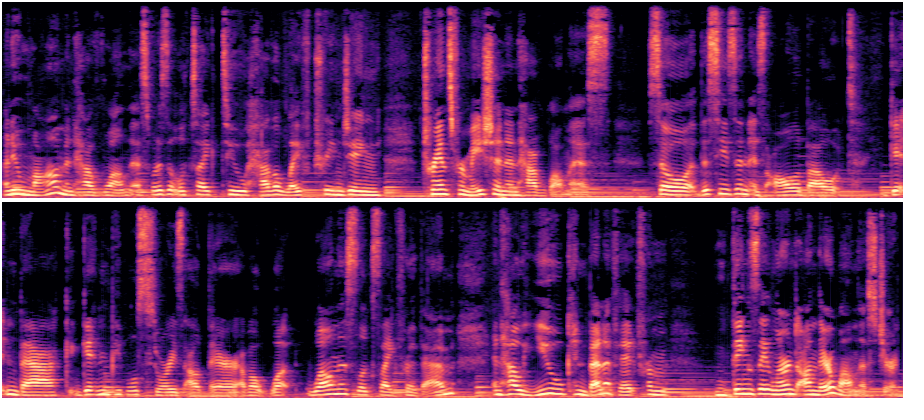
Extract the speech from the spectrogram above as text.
a new mom and have wellness? What does it look like to have a life changing transformation and have wellness? So, this season is all about getting back, getting people's stories out there about what wellness looks like for them and how you can benefit from things they learned on their wellness journey.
